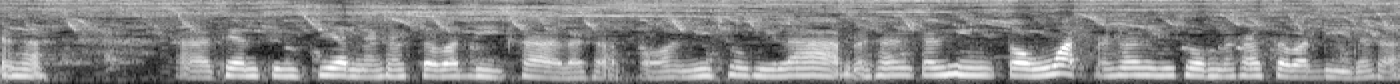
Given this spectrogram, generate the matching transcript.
นะคะแทนซิงเซียนนะคะ สวัสดีค่ะนะคะขอให้มีโชคมีลาบนะคะการหิงตรงวัดนะคะท่านผู้ชมนะคะ สวัสดีนะคะ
